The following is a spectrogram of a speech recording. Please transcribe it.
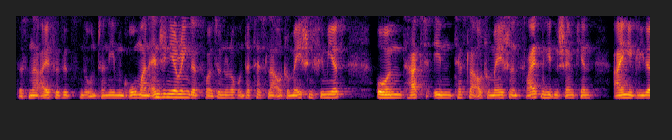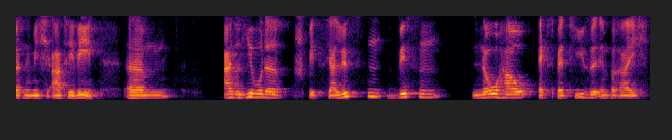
das in der Eifel sitzende Unternehmen Grohmann Engineering, das heute nur noch unter Tesla Automation firmiert und hat in Tesla Automation einen zweiten Hidden Champion eingegliedert, nämlich ATW. Ähm, also hier wurde Spezialisten, Wissen, Know-how, Expertise im Bereich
